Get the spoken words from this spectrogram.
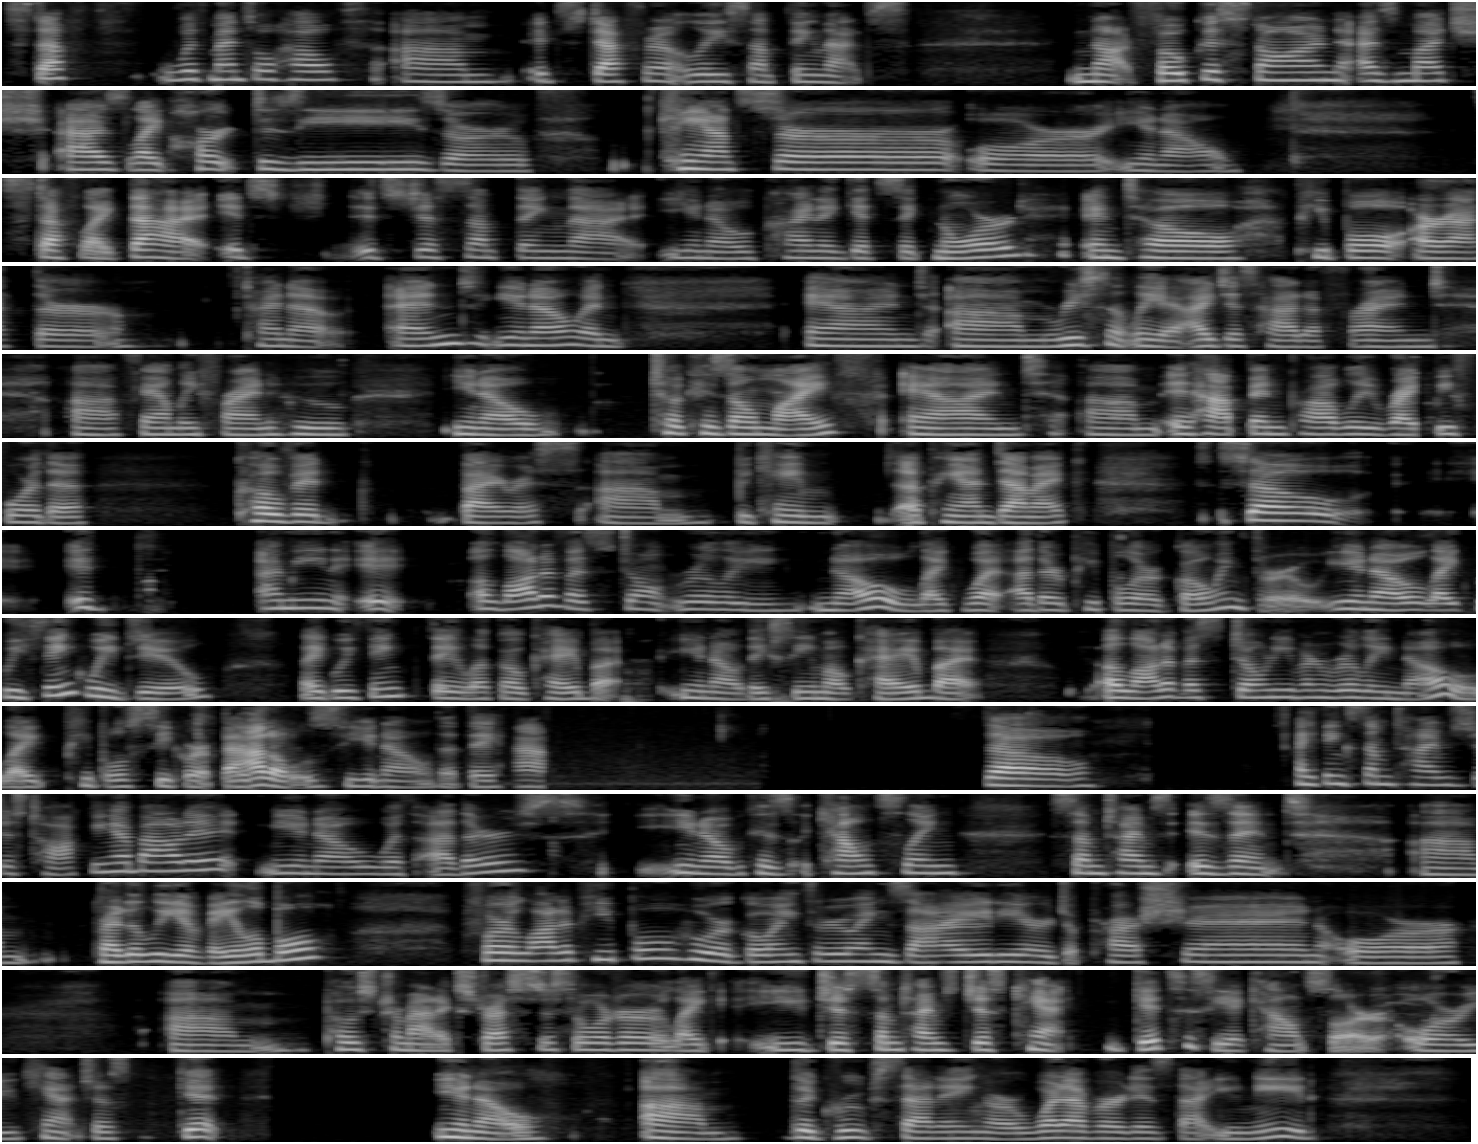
stuff with mental health. Um, it's definitely something that's not focused on as much as like heart disease or cancer or you know stuff like that it's it's just something that you know kind of gets ignored until people are at their kind of end you know and and um recently i just had a friend uh, family friend who, you know, took his own life, and um, it happened probably right before the COVID virus um, became a pandemic. So it, I mean, it. A lot of us don't really know like what other people are going through. You know, like we think we do, like we think they look okay, but you know they seem okay, but a lot of us don't even really know like people's secret battles, you know, that they have. So I think sometimes just talking about it, you know, with others, you know, because counseling sometimes isn't um, readily available for a lot of people who are going through anxiety or depression or um, post traumatic stress disorder. Like, you just sometimes just can't get to see a counselor or you can't just get, you know, um, the group setting or whatever it is that you need.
